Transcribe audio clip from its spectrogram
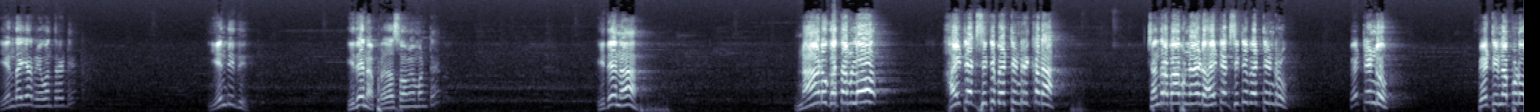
ఏందయ్యా రేవంత్ రెడ్డి? ఏంది ఇది ఇదేనా ప్రజాస్వామ్యం అంటే? ఇదేనా? నాడు గతంలో హైటెక్ సిటీ పెట్టిండ్రు ఇక్కడ. చంద్రబాబు నాయుడు హైటెక్ సిటీ పెట్టిండ్రు. పెట్టిండు. పెట్టినప్పుడు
